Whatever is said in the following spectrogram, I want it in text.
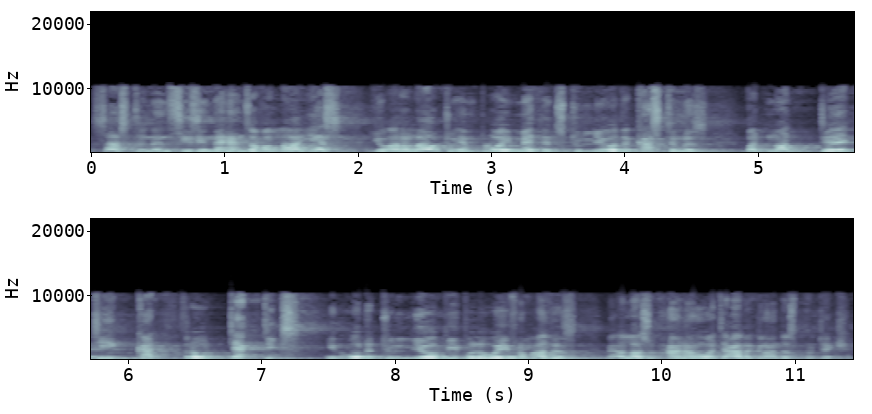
Sustenance is in the hands of Allah. Yes, you are allowed to employ methods to lure the customers, but not dirty, cutthroat tactics in order to lure people away from others. May Allah subhanahu wa ta'ala grant us protection.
